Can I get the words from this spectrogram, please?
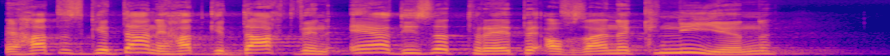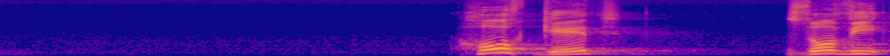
Er hat es getan. Er hat gedacht, wenn er diese Treppe auf seine Knien hochgeht, so wie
